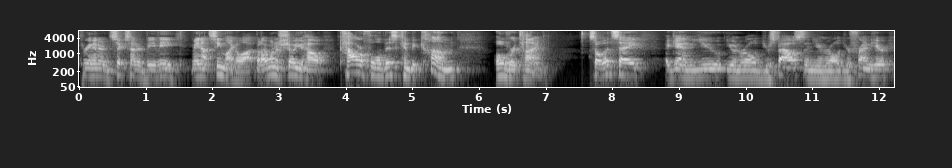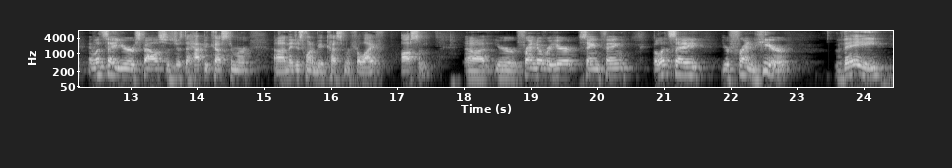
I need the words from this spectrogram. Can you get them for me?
300 and 600 BV may not seem like a lot, but I want to show you how powerful this can become over time. So let's say again you you enrolled your spouse, then you enrolled your friend here, and let's say your spouse is just a happy customer uh, and they just want to be a customer for life. Awesome. Uh, your friend over here, same thing. But let's say your friend here, they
